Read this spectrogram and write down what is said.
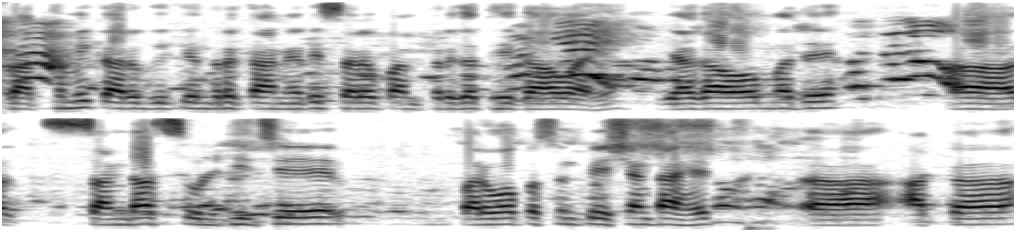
प्राथमिक आरोग्य केंद्र कानेरी सरप अंतर्गत हे गाव आहे. या गावामध्ये संडास उलटीचे परवापासून पेशंट आहेत. आता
